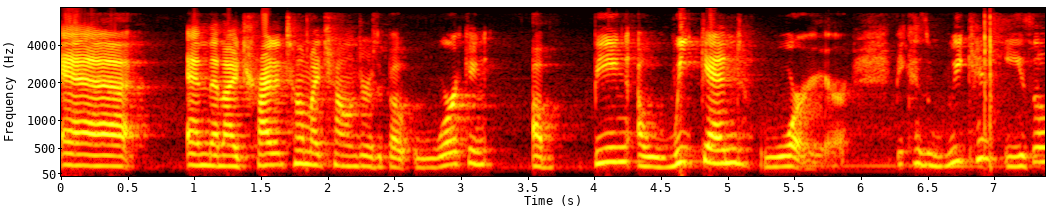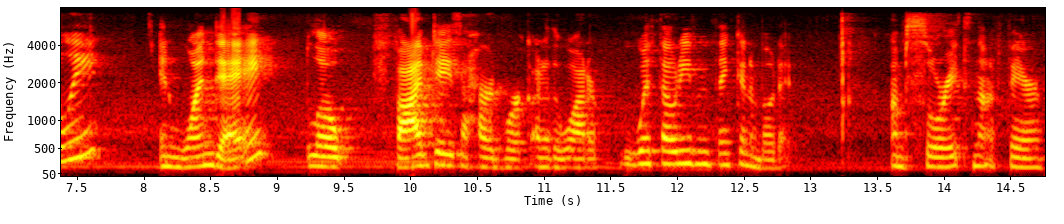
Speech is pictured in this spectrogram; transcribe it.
And, and then I try to tell my challengers about working, a, being a weekend warrior because we can easily, in one day, blow five days of hard work out of the water without even thinking about it. I'm sorry, it's not fair.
